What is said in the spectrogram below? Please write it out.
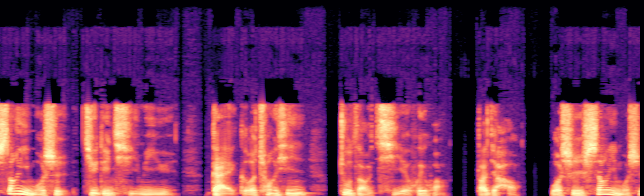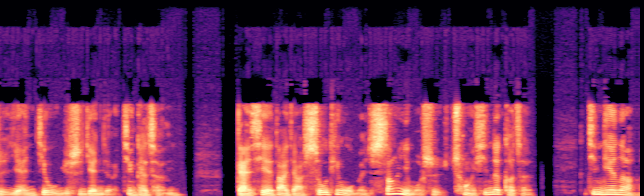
商业模式决定企业命运，改革创新铸造企业辉煌。大家好，我是商业模式研究与实践者金开成，感谢大家收听我们商业模式创新的课程。今天呢，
